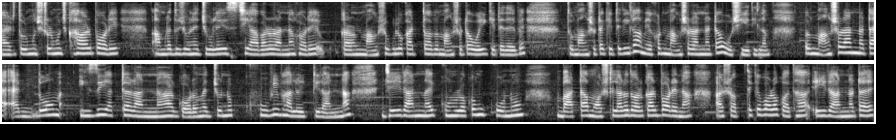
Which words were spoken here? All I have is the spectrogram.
আর তরমুজ টরমুজ খাওয়ার পরে আমরা দুজনে চলে এসেছি আবারও রান্নাঘরে, কারণ মাংসগুলো কাটতে হবে, মাংসটা ওই কেটে দেবে। তো মাংসটা কেটে দিল, আমি এখন মাংস রান্নাটাও বসিয়ে দিলাম। তো মাংস রান্নাটা একদম ইজি একটা রান্না, আর গরমের জন্য খুবই ভালো একটি রান্না। যেই রান্নায় কোনো রকম কোনো বাটা মশলারও দরকার পড়ে না। আর সব থেকে বড় কথা, এই রান্নাটায়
